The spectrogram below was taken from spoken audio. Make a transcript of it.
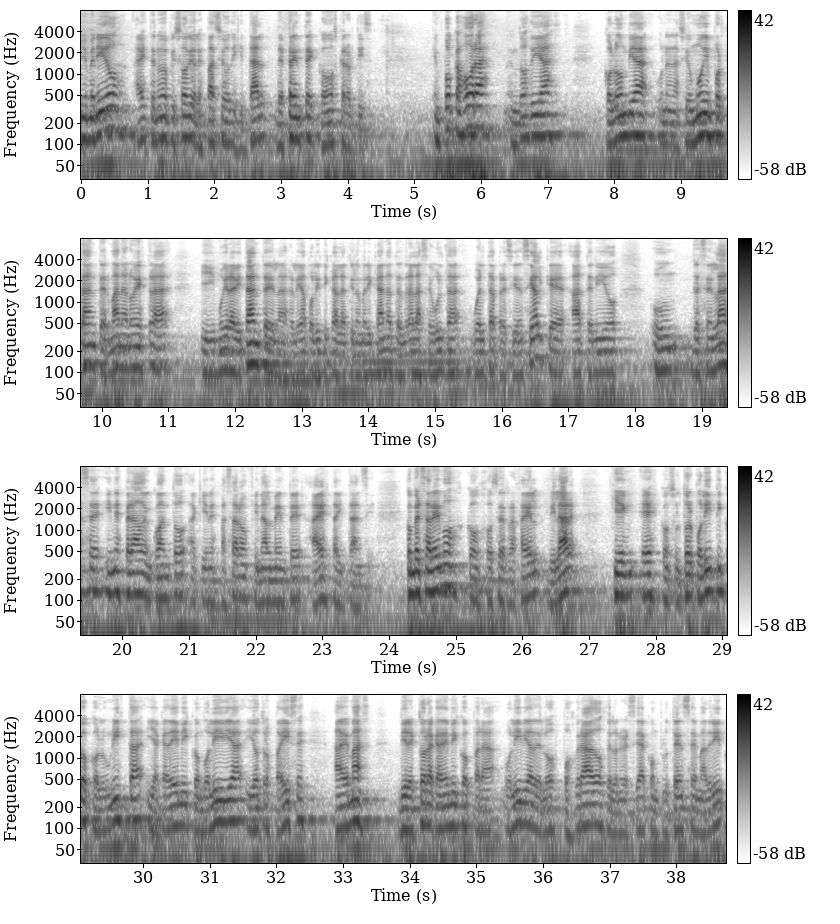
Bienvenidos a este nuevo episodio del espacio digital de frente con Óscar Ortiz. En pocas horas, en dos días, Colombia, una nación muy importante, hermana nuestra y muy gravitante en la realidad política latinoamericana, tendrá la segunda vuelta presidencial que ha tenido un desenlace inesperado en cuanto a quienes pasaron finalmente a esta instancia. Conversaremos con José Rafael Vilar, quien es consultor político, columnista y académico en Bolivia y otros países, además director académico para Bolivia de los posgrados de la Universidad Complutense de Madrid,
